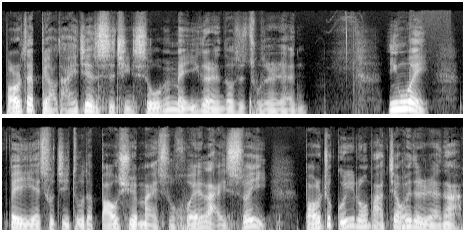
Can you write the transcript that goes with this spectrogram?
保罗在表达一件事情：是我们每一个人都是主的人，因为被耶稣基督的宝血买赎回来。所以，保罗就鼓励罗马教会的人啊，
